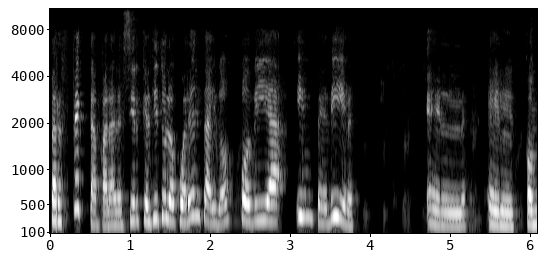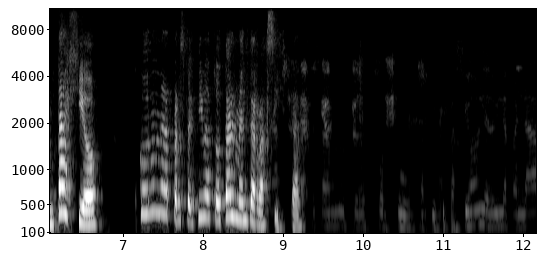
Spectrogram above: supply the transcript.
perfecta para decir que el título 42 podía impedir el, el contagio con una perspectiva totalmente racista. por su participación. Le doy la palabra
